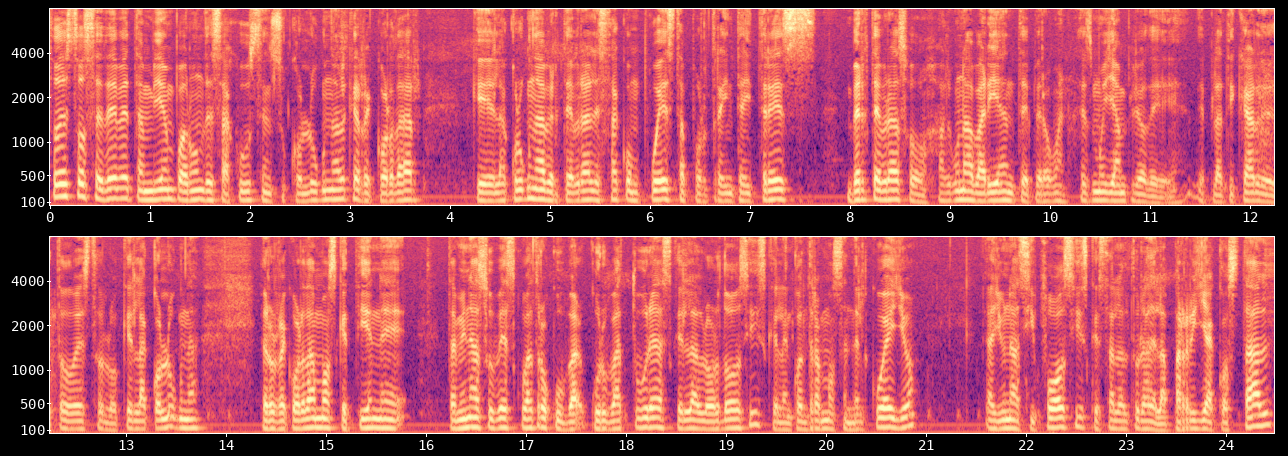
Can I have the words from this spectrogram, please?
Todo esto se debe también por un desajuste en su columna. Hay que recordar que la columna vertebral está compuesta por 33 vértebras o alguna variante, pero bueno, es muy amplio de, de platicar de todo esto, lo que es la columna, pero recordamos que tiene también a su vez cuatro curvaturas, que es la lordosis, que la encontramos en el cuello. Hay una sifosis, que está a la altura de la parrilla costal.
